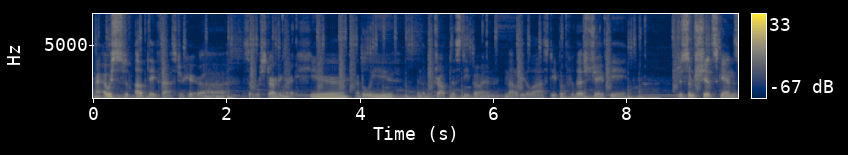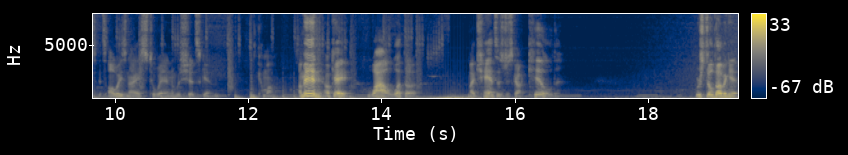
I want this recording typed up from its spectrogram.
All right, I wish this would update faster here. Uh, so we're starting right here, I believe. And then we'll drop this depot in. And that'll be the last depot for this JP. Just some shit skins. It's always nice to win with shit skin. Come on. I'm in! Okay. Wow, what the? My chances just got killed. We're still dubbing it.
